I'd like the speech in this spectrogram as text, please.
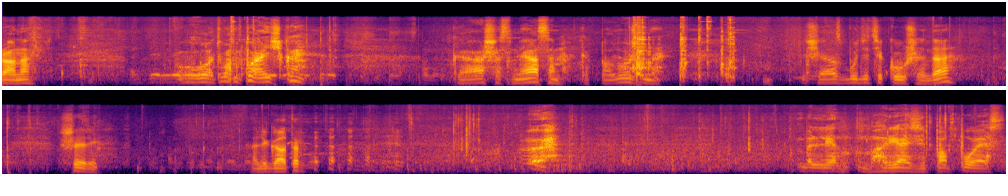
рано. Вот вам паечка. Каша с мясом, как положено. Сейчас будете кушать, да? Шерри. Аллигатор. Блин, грязи по пояс.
